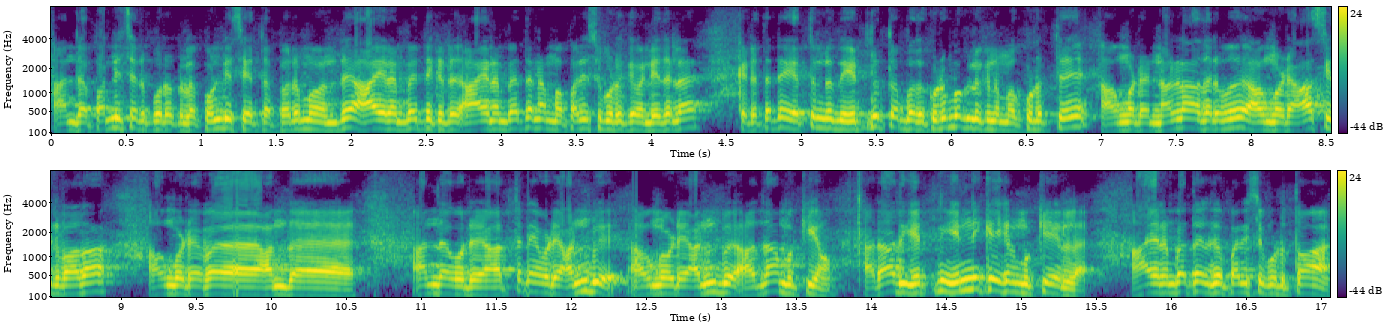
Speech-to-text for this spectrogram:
அந்த பர்னிச்சர் பொருட்களை கொண்டு சேர்த்த பெருமை வந்து ஆயிரம் பேர்த்துக்கிட்ட ஆயிரம் பேர்த்த நம்ம பரிசு கொடுக்க வேண்டியதில் கிட்டத்தட்ட எத்தனை எட்நூத்தொம்பது குடும்பங்களுக்கு நம்ம கொடுத்து அவங்களோட நல்ல ஆதரவு அவங்களுடைய ஆசீர்வாதம் அவங்களுடைய அந்த அந்த ஒரு அத்தனையோடைய அன்பு அவங்களுடைய அன்பு அதுதான் முக்கியம். அதாவது எட் எண்ணிக்கைகள் முக்கியம் இல்லை. ஆயிரம் பேர்த்துக்கு பரிசு கொடுத்தோம்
